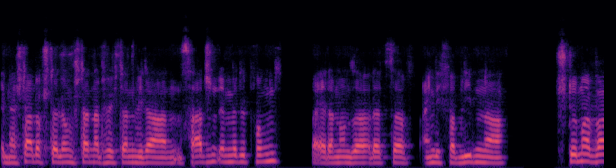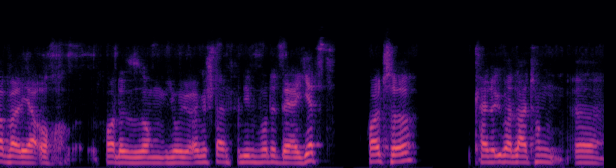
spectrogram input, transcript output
in der Startaufstellung stand natürlich dann wieder ein Sergeant im Mittelpunkt, weil er dann unser letzter eigentlich verbliebener Stürmer war, weil ja auch vor der Saison Jojo Eggestein verliehen wurde, der jetzt heute keine Überleitung, äh,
